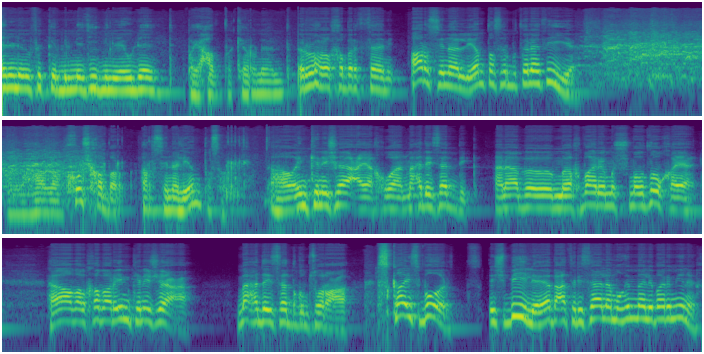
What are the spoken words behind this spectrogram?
أنا لا أفكر بالمزيد من الأولاد. بي حظك يا رونالدو. نروح للخبر الثاني. أرسنال ينتصر بثلاثية. هذا خوش خبر. أرسنال ينتصر. آه يمكن اشاعه يا أخوان ما حدا يصدق. أنا أخباري مش موثوقه يعني هذا الخبر يمكن اشاعه ما حدا يصدقه بسرعة. سكاي سبورت اشبيليا يبعث رسالة مهمة لبايرن ميونخ.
